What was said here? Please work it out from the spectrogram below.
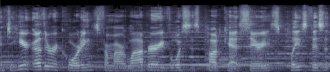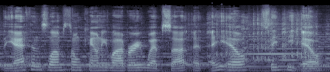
And to hear other recordings from our Library Voices podcast series, please visit the Athens Limestone County Library website at alcpl.org.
